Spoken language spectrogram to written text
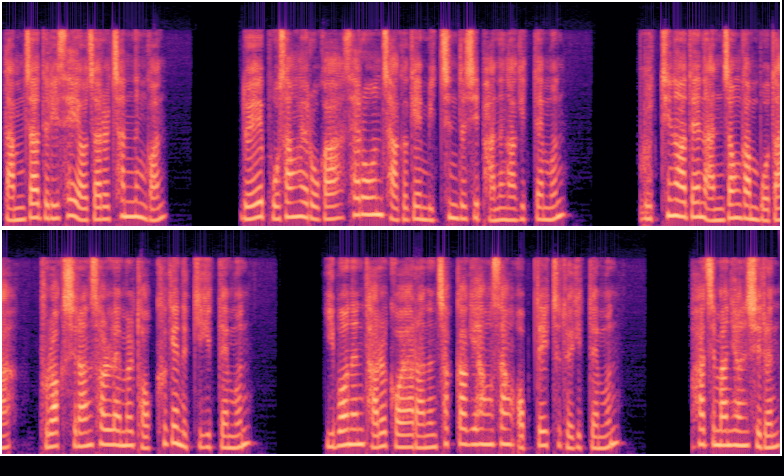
남자들이 새 여자를 찾는 건 뇌의 보상회로가 새로운 자극에 미친 듯이 반응하기 때문, 루틴화된 안정감보다 불확실한 설렘을 더 크게 느끼기 때문, 이번엔 다를 거야 라는 착각이 항상 업데이트 되기 때문, 하지만 현실은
